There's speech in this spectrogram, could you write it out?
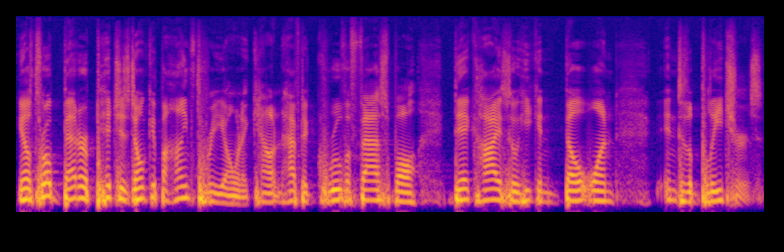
You know, throw better pitches. Don't get behind 3 0 in a count and have to groove a fastball dick high so he can belt one into the bleachers.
